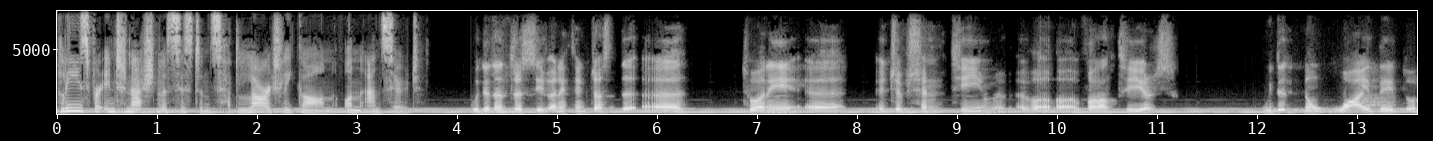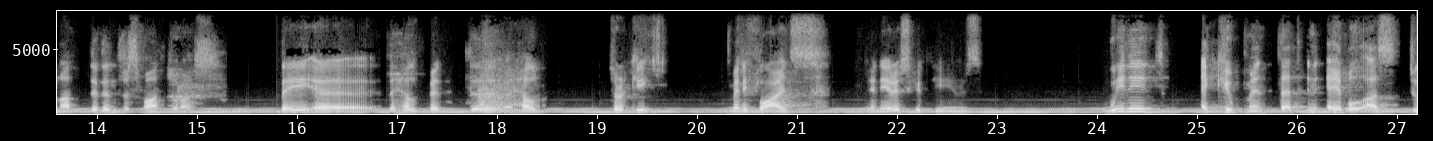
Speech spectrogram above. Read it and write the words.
pleas for international assistance had largely gone unanswered. We didn't receive anything, just the uh, 20 uh, Egyptian team uh, volunteers. We didn't know why they do not they didn't respond to us. They uh, helped uh, help Turkey many flights, many rescue teams. We need equipment that enable us to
